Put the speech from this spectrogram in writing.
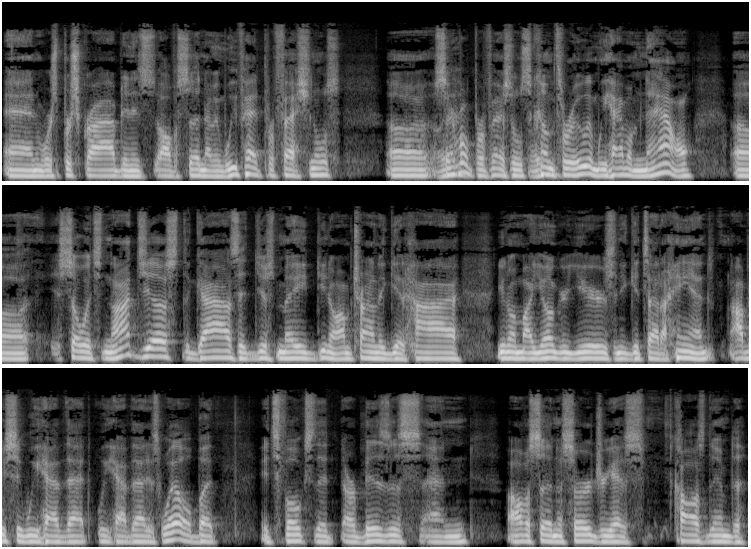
and was prescribed, and it's all of a sudden. I mean, we've had professionals, uh, several professionals come through, and we have them now. Uh, so it's not just the guys that just made. You know, I'm trying to get high. You know, my younger years, and it gets out of hand. Obviously, we have that. We have that as well, but it's folks that are business and all of a sudden a surgery has caused them to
